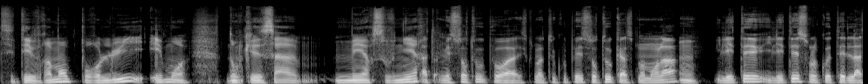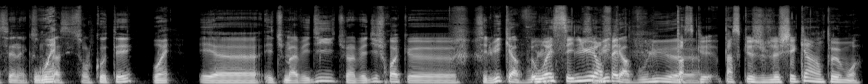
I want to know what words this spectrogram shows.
c'était vraiment pour lui et moi. Donc euh, ça, meilleur souvenir. Attends, mais surtout pour, euh, excuse-moi de te couper, surtout qu'à ce moment-là, Hum. il était, il était sur le côté de la scène avec son Ouais. casque sur le côté. Ouais. Et, euh, et tu m'avais dit, tu m'avais dit, je crois que c'est lui qui a voulu. Ouais, c'est lui en lui fait. qui a voulu. euh, Parce que, parce que je le checkais un peu, moi.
